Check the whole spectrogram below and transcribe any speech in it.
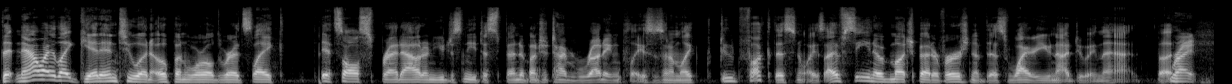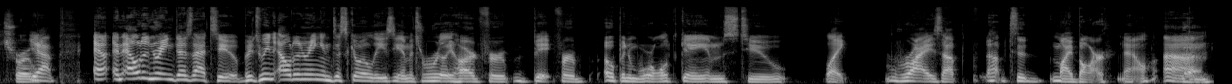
that now I like get into an open world where it's like it's all spread out and you just need to spend a bunch of time running places and I'm like, dude, fuck this noise. I've seen a much better version of this. Why are you not doing that? But Right. True. Yeah, and Elden Ring does that too. Between Elden Ring and Disco Elysium, it's really hard for bit for open world games to like rise up up to my bar now. Um,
